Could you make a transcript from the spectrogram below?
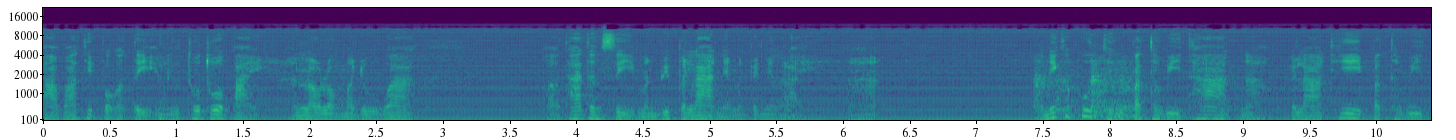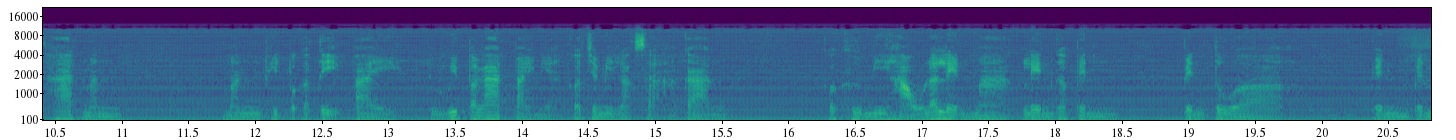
ภาวะที่ปกติหรือทั่ว ๆ ไปนั้นเราลองมาดูว่าธาตุทั้งสี่มันวิปลาสเนี่ยมันเป็นอย่างไร อันนี้ก็พูดถึงปัทวีธาตุนะ เวลาที่ปัทวีธาตุมันมันผิดปกติไปหรือวิปลาสไปเนี่ยก็จะมีลักษณะอาการ ก็คือมีเหาและเลนมาก เลนก็เป็นเป็นตัวเป็นเป็น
